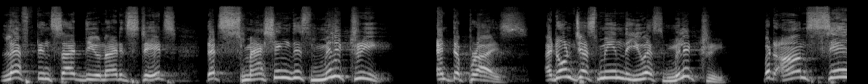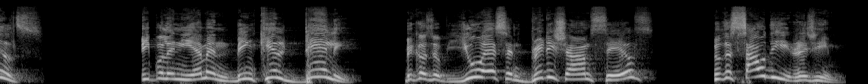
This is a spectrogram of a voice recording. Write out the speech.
left inside the United States that's smashing this military enterprise. I don't just mean the US military, but arms sales. People in Yemen being killed daily because of US and British arms sales to the Saudi regime.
